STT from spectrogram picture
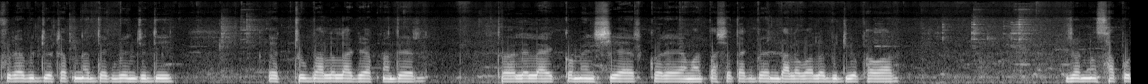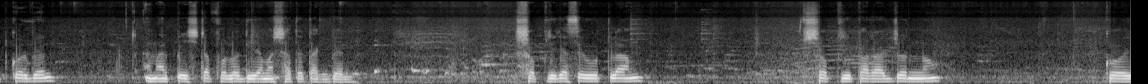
পুরা ভিডিওটা আপনারা দেখবেন যদি একটু ভালো লাগে আপনাদের, তাহলে লাইক কমেন্ট শেয়ার করে আমার পাশে থাকবেন, ভালো ভালো ভিডিও পাওয়ার জন্য সাপোর্ট করবেন। আমার পেজটা ফলো দিয়ে আমার সাথে থাকবেন। সপরি গাছে উঠলাম সপরি পারার জন্য কই,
